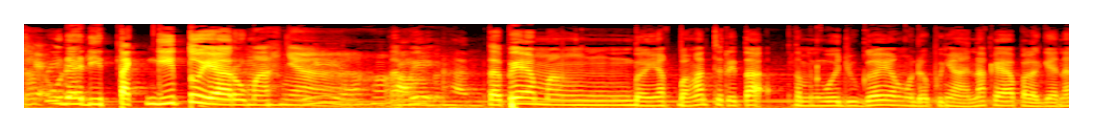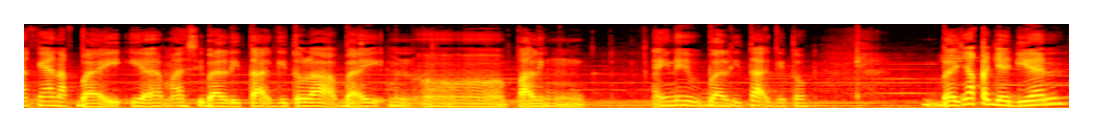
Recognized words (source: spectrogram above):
Kayak udah di tag gitu ya rumahnya. Tapi tapi emang banyak banget cerita temen gue juga yang udah punya anak ya. Apalagi anaknya anak bayi ya masih balita gitulah. Bayi men- eh, paling ini balita gitu. Banyak kejadian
